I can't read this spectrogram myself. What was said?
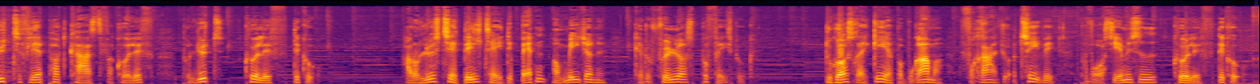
Lyt til flere podcasts fra KLF på lytklf.dk. Har du lyst til at deltage i debatten om medierne, kan du følge os på Facebook. Du kan også reagere på programmer fra radio og tv på vores hjemmeside klf.dk.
